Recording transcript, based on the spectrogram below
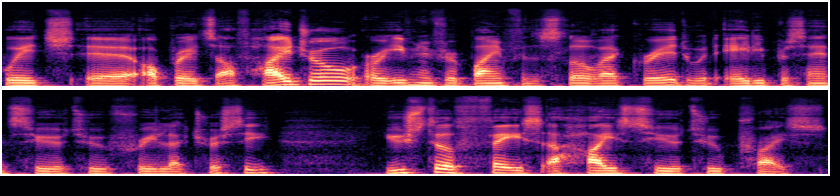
which uh, operates off hydro, or even if you're buying from the Slovak grid with 80% CO2 free electricity, you still face a high CO2 price.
